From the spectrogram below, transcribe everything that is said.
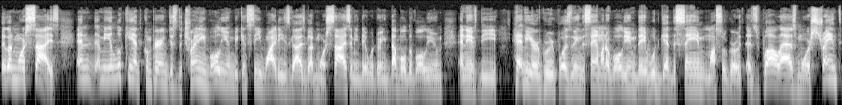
They got more size. And I mean, looking at comparing just the training volume, we can see why these guys got more size. I mean, they were doing double the volume. And if the heavier group was doing the same amount of volume, they would get the same muscle growth as well as more strength.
